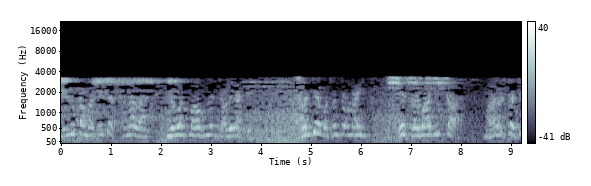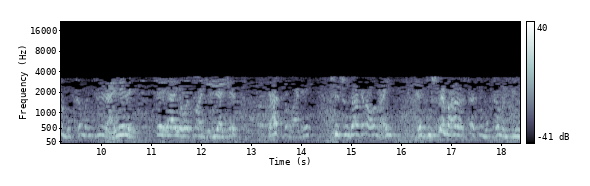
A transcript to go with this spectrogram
रेणुका मातेच्या स्थानाला यवतमाळहूनच जावे लागते. स्वर्गीय वसंतराव नाईक हे सर्वाधिक का महाराष्ट्राचे मुख्यमंत्री राहिलेले ते या यवतमाळ जिल्ह्याचे त्याचप्रमाणे श्री सुधाकरराव नाईक हे दुसरे महाराष्ट्राचे मुख्यमंत्री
